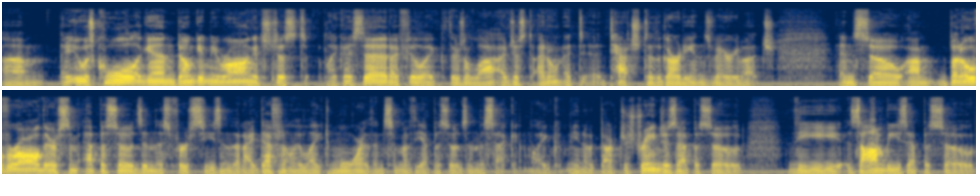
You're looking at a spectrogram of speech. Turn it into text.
Um, it was cool. Again, don't get me wrong. It's just like I said. I feel like there's a lot. I just I don't attach to the Guardians very much, and so. Um, but overall, there are some episodes in this first season that I definitely liked more than some of the episodes in the second. Like you know Doctor Strange's episode, the zombies episode,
